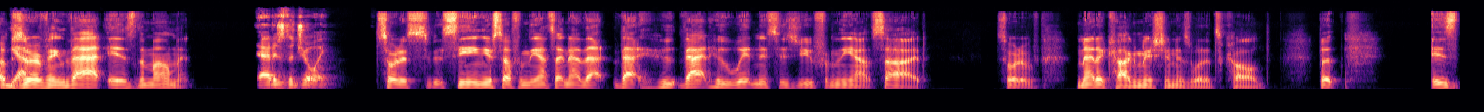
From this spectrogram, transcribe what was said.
Observing yeah. that is the moment. That is the joy. Sort of seeing yourself from the outside. Now that that who that who witnesses you from the outside sort of metacognition is what it's called. But is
